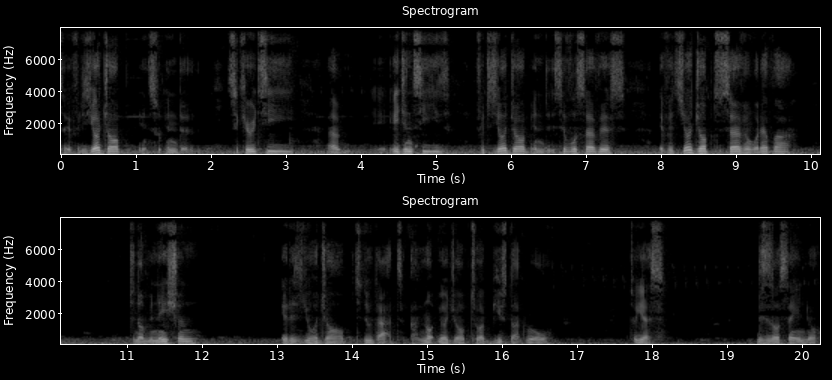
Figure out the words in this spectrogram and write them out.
So, if it is your job in, in the security um, agencies, if it is your job in the civil service, if it's your job to serve in whatever denomination, it is your job to do that and not your job to abuse that role. So, yes, this is us saying no.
